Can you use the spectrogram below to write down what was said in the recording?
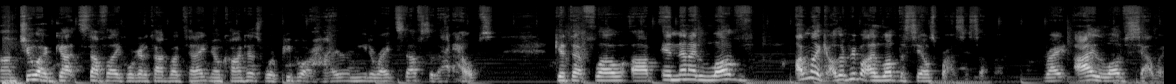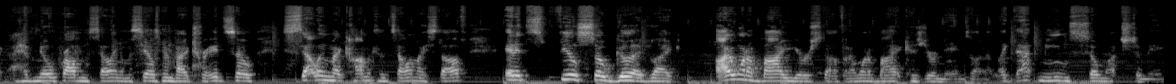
Um, two, I've got stuff like we're going to talk about tonight, no contest, where people are hiring me to write stuff, so that helps get that flow. Um, and then I love, unlike other people, I love the sales process of it. Right, I love selling. I have no problem selling. I'm a salesman by trade, so selling my comics and selling my stuff, and it feels so good. Like I want to buy your stuff, and I want to buy it because your name's on it. Like that means so much to me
